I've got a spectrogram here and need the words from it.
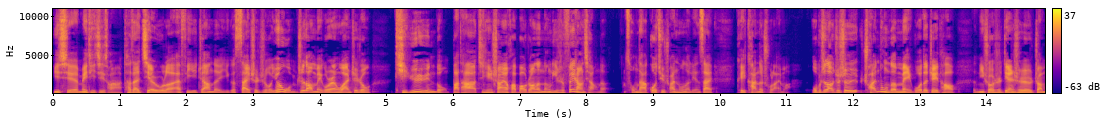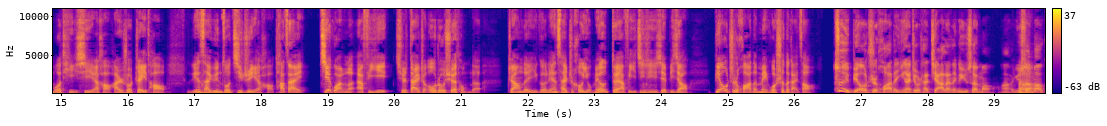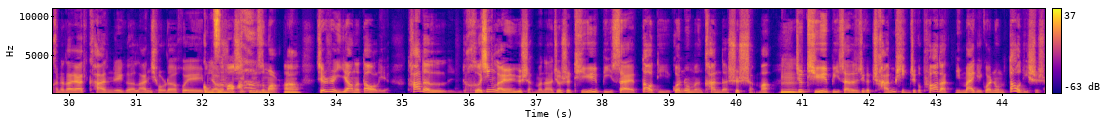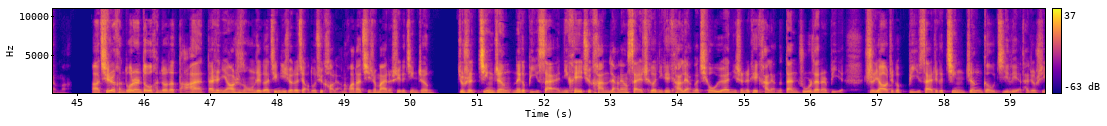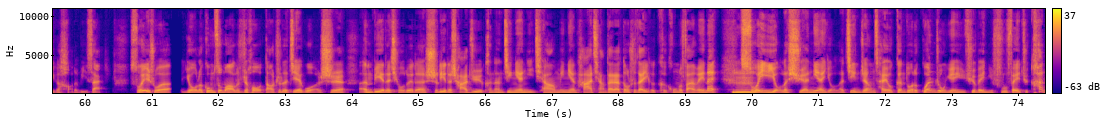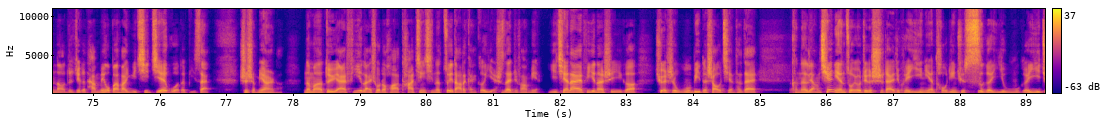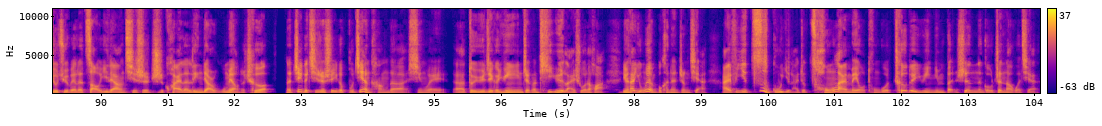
一些媒体集团啊，他在介入了 F 一这样的一个赛事之后，因为我们知道美国人玩这种体育运动，把它进行商业化包装的能力是非常强的，从他过去传统的联赛可以看得出来嘛。我不知道，就是传统的美国的这套，你说是电视转播体系也好，还是说这一套联赛运作机制也好，它在接管了 F 1其实带着欧洲血统的这样的一个联赛之后，有没有对 F 1进行一些比较标志化的美国式的改造？最标志化的应该就是他加了那个预算帽啊，预算帽可能大家看这个篮球的会比较工资帽熟悉工资帽 嗯啊，其实是一样的道理。它的核心来源于什么呢？就是体育比赛到底观众们看的是什么？嗯就体育比赛的这个产品，这个 product，你卖给观众的到底是什么？啊，其实很多人都有很多的答案，但是你要是从这个经济学的角度去考量的话，它其实卖的是一个竞争。就是竞争那个比赛，你可以去看两辆赛车，你可以看两个球员，你甚至可以看两个弹珠在那儿比。只要这个比赛这个竞争够激烈，它就是一个好的比赛。所以说，有了工资帽了之后，导致的结果是 NBA 的球队的实力的差距，可能今年你强，明年他强，大家都是在一个可控的范围内。嗯所以有了悬念，有了竞争，才有更多的观众愿意去为你付费，去看到的这个他没有办法预期结果的比赛是什么样的。那么对于 F 1来说的话，它进行的最大的改革也是在这方面。以前的 F 1呢是一个确实无比的烧钱，它在可能两千年左右这个时代就可以一年投进去四个亿、五个亿，就去为了造一辆其实只快了零点五秒的车。那这个其实是一个不健康的行为，呃，对于这个运营整个体育来说的话，因为它永远不可能挣钱。F 1自古以来就从来没有通过车队运营本身能够挣到过钱。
